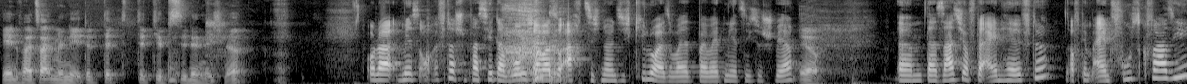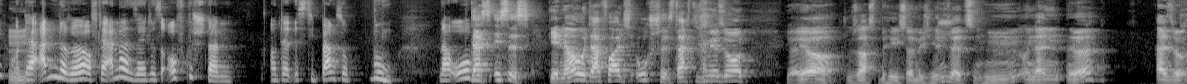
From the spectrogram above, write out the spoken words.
Jedenfalls sagen wir, nee, das, das, das gibt's dir denn nicht, ne? Oder mir ist auch öfter schon passiert, da wog ich aber so 80, 90 Kilo, also bei, bei weitem jetzt nicht so schwer. Ja. Ähm, da saß ich auf der einen Hälfte, auf dem einen Fuß quasi, Mhm. und der andere auf der anderen Seite ist aufgestanden. Und dann ist die Bank so, boom, nach oben. Das ist es. Genau davor hatte ich auch Schiss. Dachte ich mir so, ja, ja, du sagst mir, ich soll mich hinsetzen. Hm, und dann, ne? Also,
